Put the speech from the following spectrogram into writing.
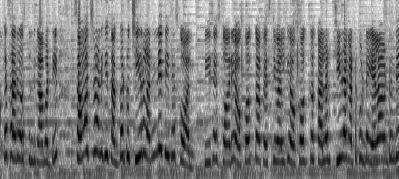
ఒక్కసారి వస్తుంది కాబట్టి సంవత్సరానికి తగ్గట్టు చీరలు అన్నీ తీసేసుకోవాలి. తీసేసుకోవాలి ఒక్కొక్క ఫెస్టివల్కి ఒక్కొక్క కలర్ చీర కట్టుకుంటే ఎలా ఉంటుంది?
